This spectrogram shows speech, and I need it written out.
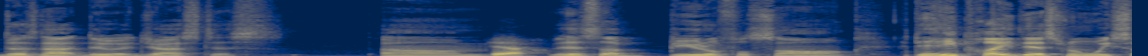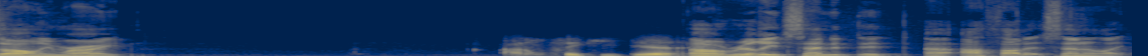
does not do it justice. Um, Yeah. this is a beautiful song. Did he play this when we saw him? Right? I don't think he did Oh, really? It sounded. It, I, I thought it sounded like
